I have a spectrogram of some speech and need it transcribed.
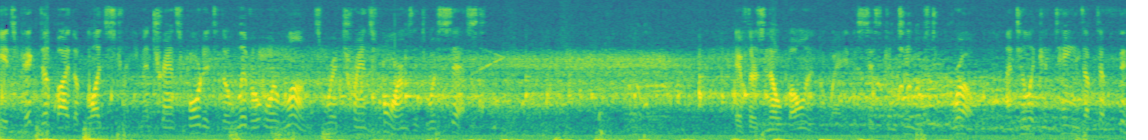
It's picked up by the bloodstream and transported to the liver or lungs where it transforms into a cyst. If there's no bone in the way, the cyst continues to grow until it contains up to 15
